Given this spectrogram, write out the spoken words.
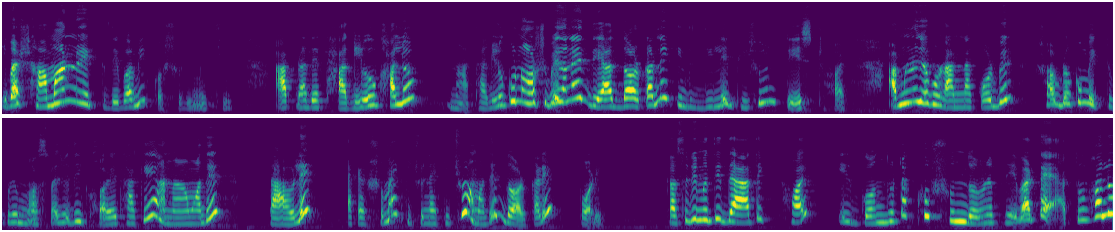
এবার সামান্য একটু দেবো আমি কসুরি মেথি। আপনাদের থাকলেও ভালো, না থাকলেও কোনো অসুবিধা নেই, দেওয়ার দরকার নেই, কিন্তু দিলে ভীষণ টেস্ট হয়। আপনারা যখন রান্না করবেন, সব রকম একটু করে মশলা যদি ঘরে থাকে আনা আমাদের, তাহলে এক এক সময় কিছু না কিছু আমাদের দরকারে পড়ে। কাসুরি মেথি দেওয়াতে কী হয়, এর গন্ধটা খুব সুন্দর মানে ফ্লেভারটা এত ভালো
